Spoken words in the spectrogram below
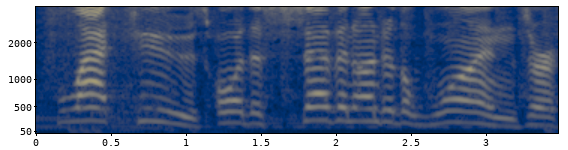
flat twos or the seven under the ones or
